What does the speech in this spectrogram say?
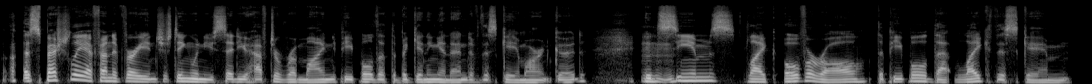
especially I found it very interesting when you said you have to remind people that the beginning and end of this game aren't good. It Mhm. seems like overall, the people that like this game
